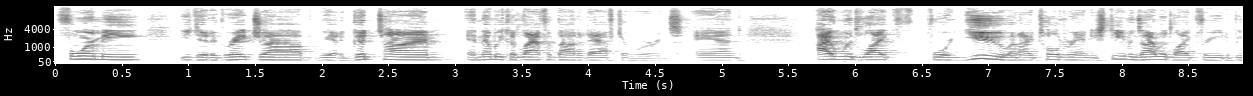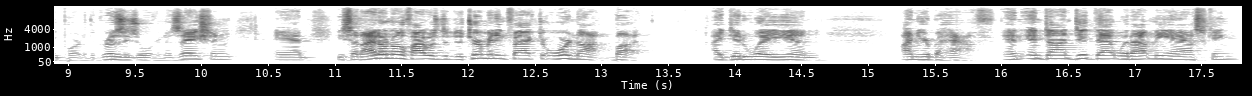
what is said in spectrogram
for me. You did a great job. We had a good time. And then we could laugh about it afterwards. And I would like for you, and I told Randy Stevens, I would like for you to be part of the Grizzlies organization. And he said, I don't know if I was the determining factor or not, but I did weigh in on your behalf. And, and Don did that without me asking,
